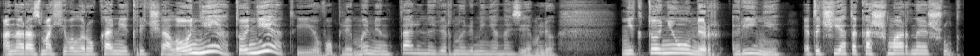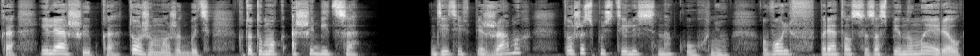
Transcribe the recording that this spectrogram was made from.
Она размахивала руками и кричала: "О нет, о нет!" Ее вопли моментально вернули меня на землю. Никто не умер, Рини. Это чья-то кошмарная шутка или ошибка, тоже может быть. Кто-то мог ошибиться. Дети в пижамах тоже спустились на кухню. Вольф прятался за спину Мэрил,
